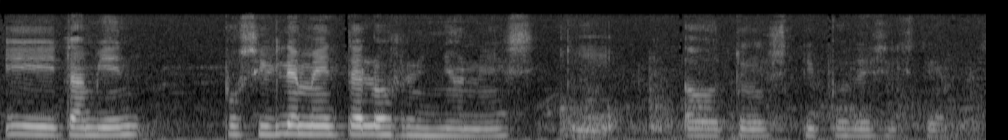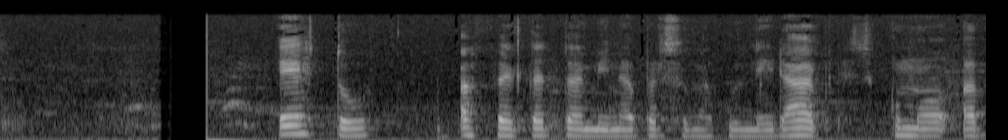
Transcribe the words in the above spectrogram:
y también posiblemente a los riñones y a otros tipos de sistemas. Esto afecta también a personas vulnerables, como a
